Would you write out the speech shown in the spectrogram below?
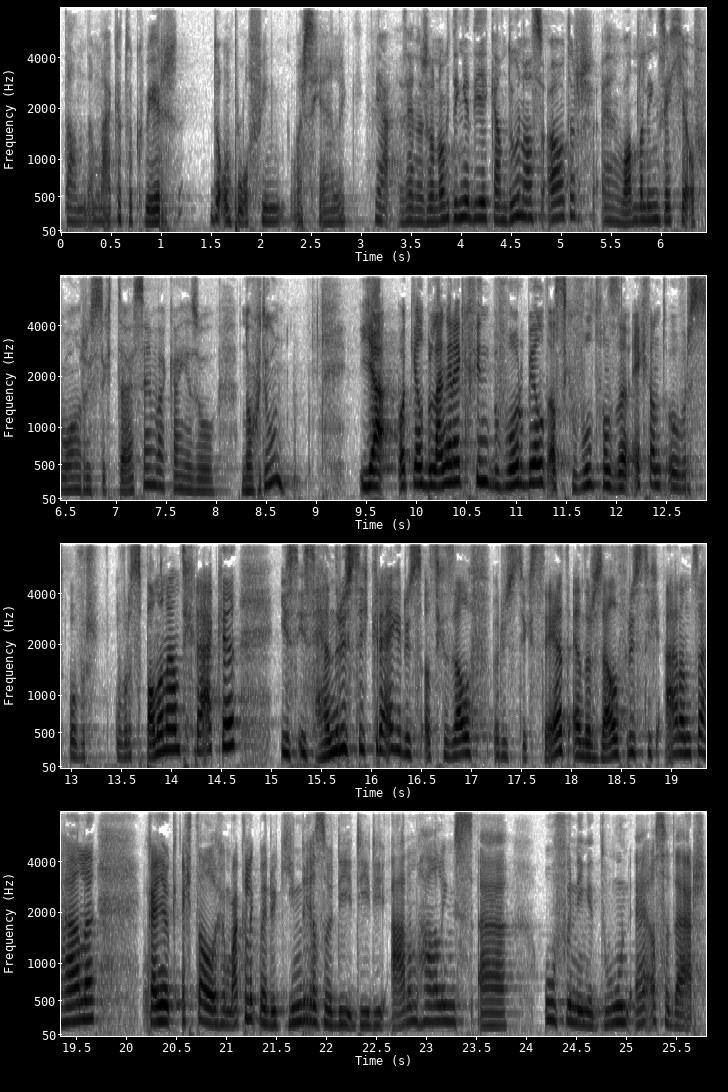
dan, dan maakt het ook weer de ontploffing waarschijnlijk. Ja, zijn er zo nog dingen die je kan doen als ouder? Een wandeling zeg je, of gewoon rustig thuis zijn. Wat kan je zo nog doen? Ja, wat ik heel belangrijk vind, bijvoorbeeld als je voelt van ze zijn echt aan het over, over, overspannen aan het geraken, is, is hen rustig krijgen. Dus als je zelf rustig bent en er zelf rustig adem te halen, kan je ook echt al gemakkelijk met je kinderen zo die, die, die ademhalingsoefeningen uh, doen. Hè, als ze daar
